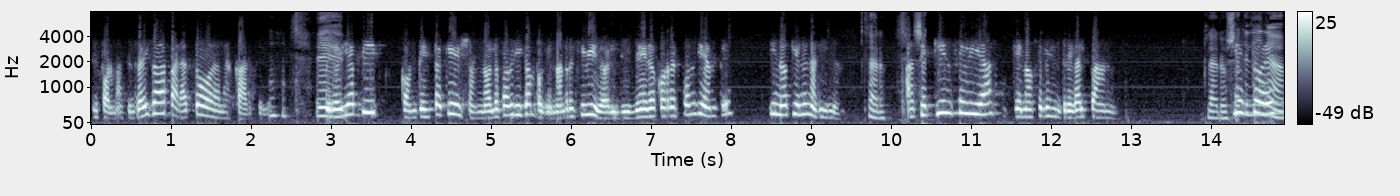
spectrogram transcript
de forma centralizada para todas las cárceles. Pero eh, IAPIP contesta que ellos no lo fabrican porque no han recibido el dinero correspondiente y no tienen harina. Claro. Hace 15 días que no se les entrega el pan. Claro, y esto es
